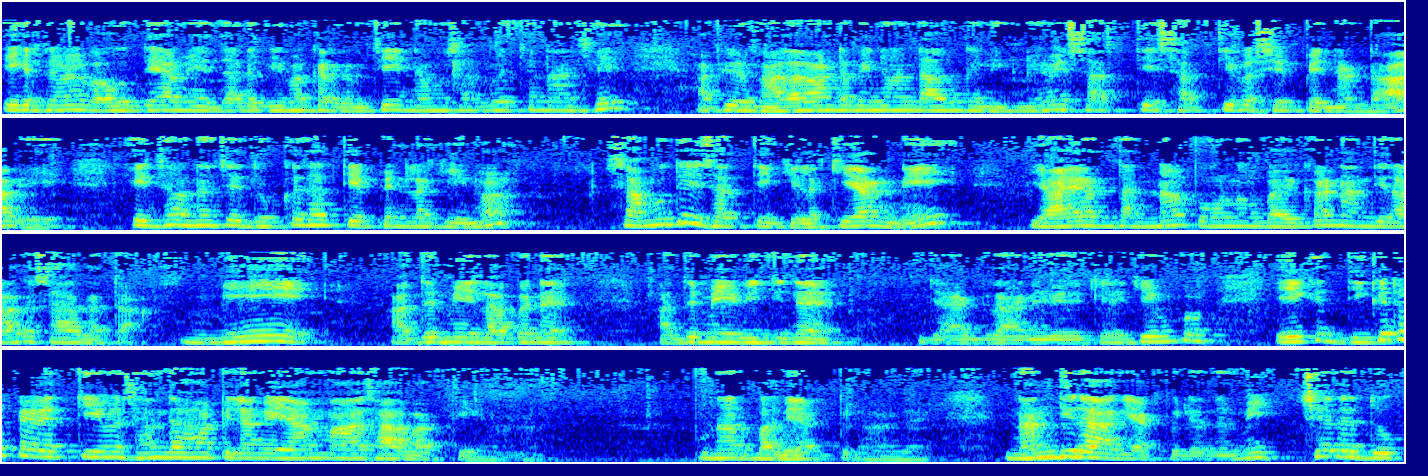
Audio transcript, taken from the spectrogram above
ඒකට තමයි බෞද්ධයා මේ දඩබීම කරගෙන තියෙන්නේ. නමුත් සර්වචනාංශේ අපිව නලවන්න පෙන්වන්න ආපු කෙනෙක් නෙවෙයි සත්‍ය සත්‍ය වශයෙන් පෙන්වන්න ආවේ. ඒ නිසා උන්වහන්සේ දුක්ඛ සත්‍ය පෙන්ලා කියනවා. සමුදය සත්‍ය කියලා කියන්නේ යායන් දන්නා පොණෝ බයිකා නන්දි රාග සහගත. මේ අද මේ ලබන අද මේ විඳින ජයග්‍රහණය වේ කියලා කියමුකෝ. ඒක දිගට පැවැත්වීම සඳහා අපි ළඟ යම් ආසාවක් තියෙනවා. පුනර්භවයක් පිළිබඳ. නන්දි රාගයක් පිළිබඳ මෙච්චර දුක්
